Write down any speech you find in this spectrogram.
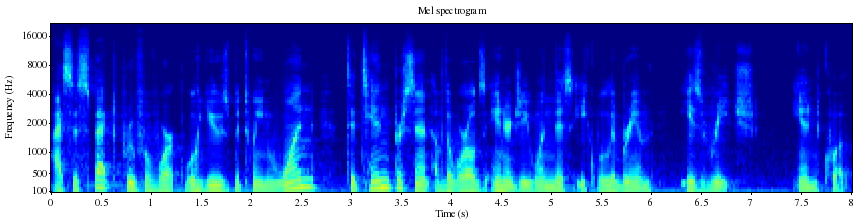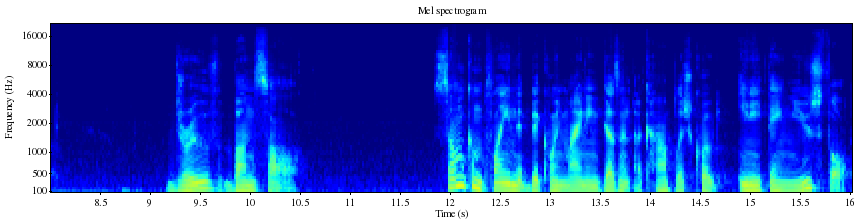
I suspect proof of work will use between 1 to 10% of the world's energy when this equilibrium is reached. End quote. Dhruv Bansal. Some complain that Bitcoin mining doesn't accomplish, quote, anything useful,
